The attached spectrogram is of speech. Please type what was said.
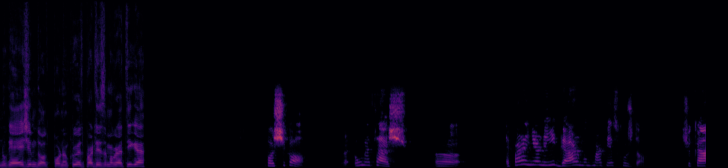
nuk e heqim dot, por në krye të Partisë Demokratike? Po shiko, unë e thashë, ë e para një herë në një garë mund të marrë pjesë kushdo. Që ka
